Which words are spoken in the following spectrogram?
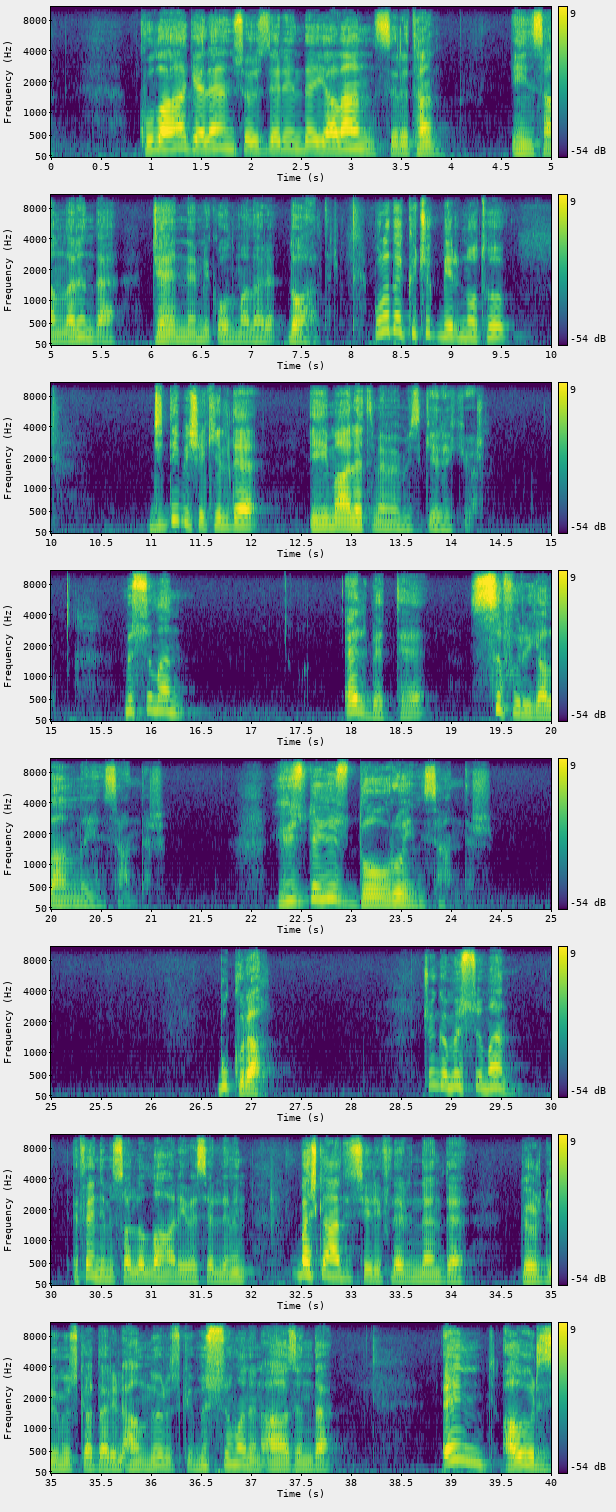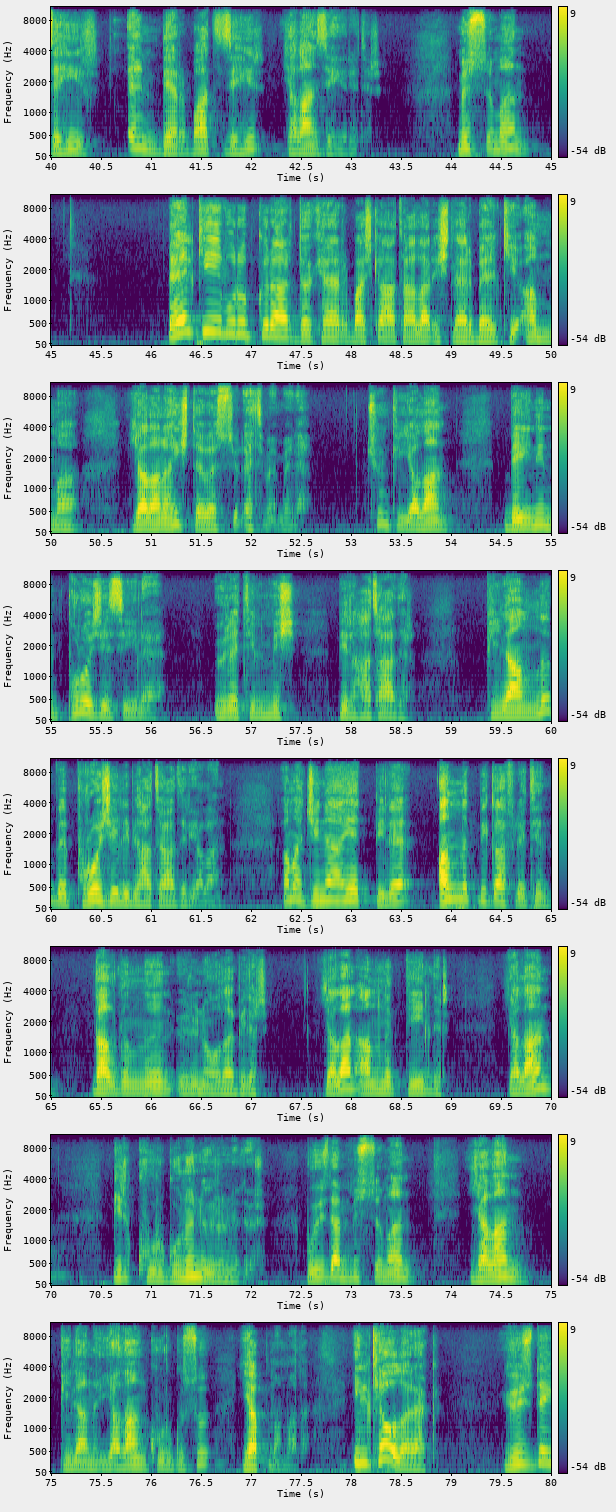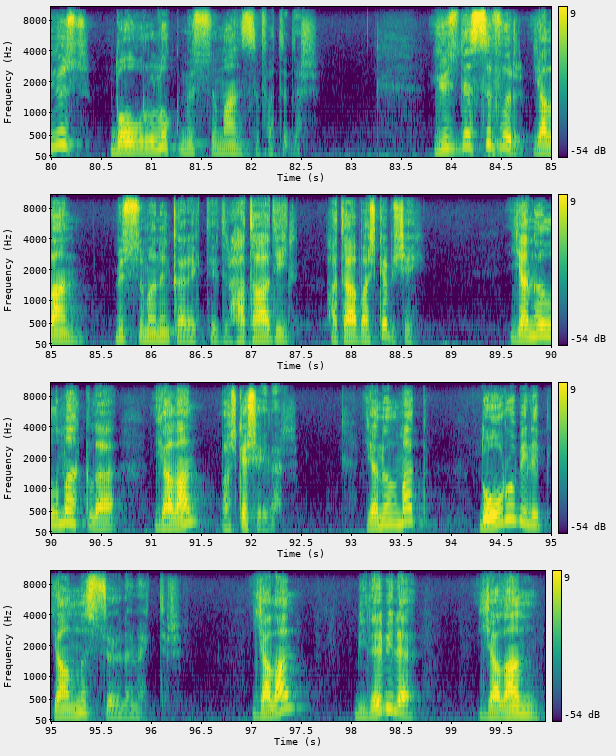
kulağa gelen sözlerinde yalan sırıtan insanların da cehennemlik olmaları doğaldır. Burada küçük bir notu ciddi bir şekilde ihmal etmememiz gerekiyor. Müslüman elbette sıfır yalanlı insandır. Yüzde yüz doğru insandır. Bu kural. Çünkü Müslüman Efendimiz sallallahu aleyhi ve sellemin başka hadis-i şeriflerinden de gördüğümüz kadarıyla anlıyoruz ki Müslümanın ağzında en ağır zehir, en berbat zehir yalan zehiridir. Müslüman belki vurup kırar, döker, başka hatalar işler belki ama yalana hiç tevessül etmemeli. Çünkü yalan beynin projesiyle üretilmiş bir hatadır. Planlı ve projeli bir hatadır yalan. Ama cinayet bile anlık bir gafletin, dalgınlığın ürünü olabilir. Yalan anlık değildir. Yalan bir kurgunun ürünüdür. Bu yüzden Müslüman yalan planı, yalan kurgusu yapmamalı. İlke olarak yüzde yüz doğruluk Müslüman sıfatıdır. Yüzde sıfır yalan Müslümanın karakteridir. Hata değil. Hata başka bir şey. Yanılmakla yalan başka şeyler. Yanılmak doğru bilip yanlış söylemektir. Yalan bile bile yalan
